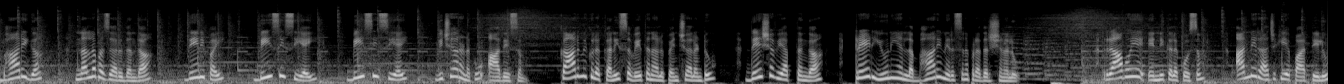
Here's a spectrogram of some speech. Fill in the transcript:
భారీగా నల్లబజారు దందా దీనిపై బీసీసీఐ బీసీసీఐ విచారణకు ఆదేశం. కార్మికుల కనీస వేతనాలు పెంచాలంటూ దేశవ్యాప్తంగా ట్రేడ్ యూనియన్ల భారీ నిరసన ప్రదర్శనలు. రాబోయే ఎన్నికల కోసం అన్ని రాజకీయ పార్టీలు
